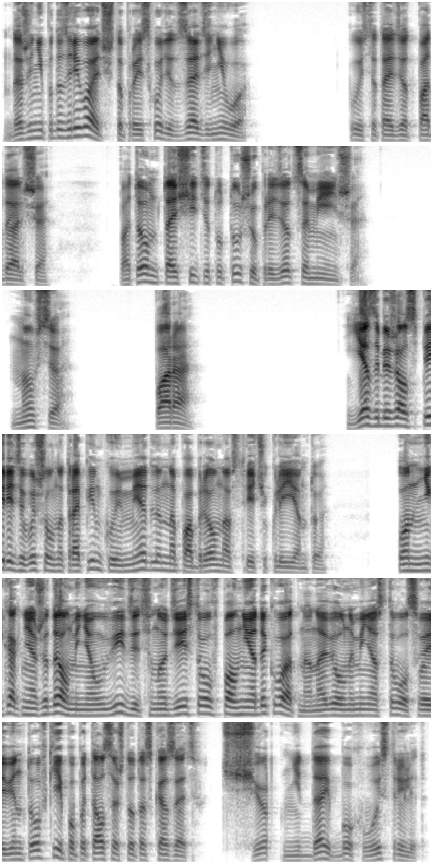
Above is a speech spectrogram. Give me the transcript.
даже не подозревает, что происходит сзади него. Пусть отойдет подальше. Потом тащить эту тушу придется меньше. Ну все, пора. Я забежал спереди, вышел на тропинку и медленно побрел навстречу клиенту. Он никак не ожидал меня увидеть, но действовал вполне адекватно, навел на меня ствол своей винтовки и попытался что-то сказать. Черт, не дай бог выстрелит.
